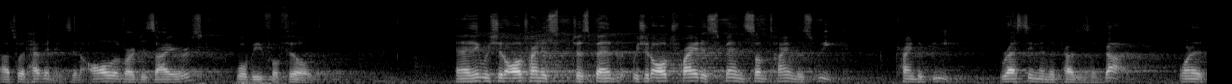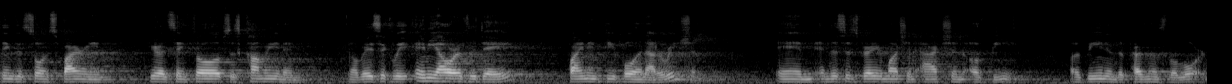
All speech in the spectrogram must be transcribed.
That's what heaven is, and all of our desires will be fulfilled. And I think we should all try to, to spend we should all try to spend some time this week trying to be resting in the presence of God one of the things that's so inspiring here at St. Philip's is coming and you know, basically any hour of the day finding people in adoration. And, and this is very much an action of being, of being in the presence of the Lord,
